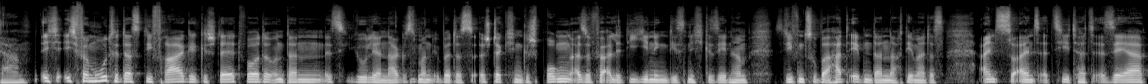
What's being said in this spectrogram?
Ja, ich, ich vermute, dass die Frage gestellt wurde und dann ist Julian Nagelsmann über das Stöckchen gesprungen. Also für alle diejenigen, die es nicht gesehen haben, Steven Zuber hat eben dann, nachdem er das 1 zu 1 erzielt hat, sehr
